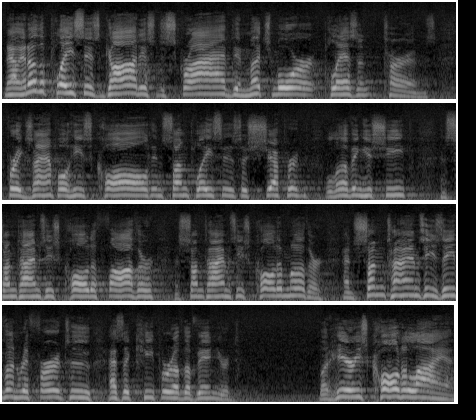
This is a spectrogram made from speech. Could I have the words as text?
Now, in other places, God is described in much more pleasant terms. For example, He's called in some places a shepherd loving His sheep, and sometimes He's called a father, and sometimes He's called a mother, and sometimes He's even referred to as a keeper of the vineyard. But here He's called a lion,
